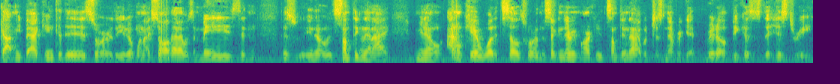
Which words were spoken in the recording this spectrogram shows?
got me back into this, or you know when I saw that I was amazed, and this you know it's something that I you know I don't care what it sells for in the secondary market. It's something that I would just never get rid of because it's the history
